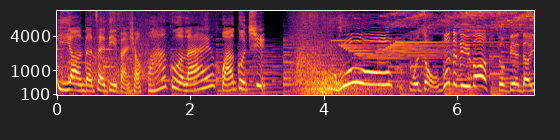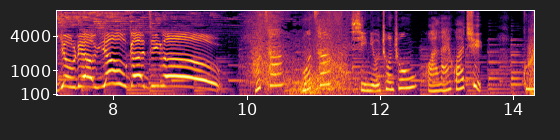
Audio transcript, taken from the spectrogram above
一样的在地板上滑过来滑过去。哦，我走过的地方都变得又亮又干净喽。摩擦摩擦，犀牛冲冲滑来滑去，咕噜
